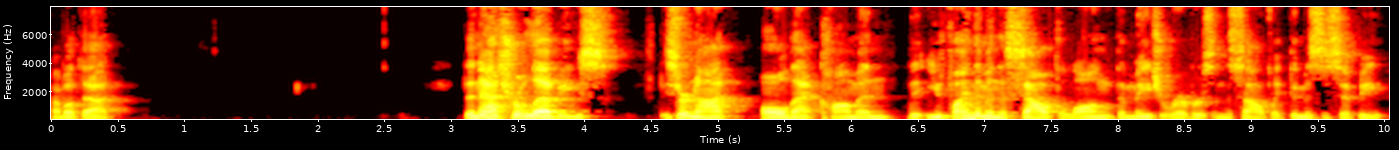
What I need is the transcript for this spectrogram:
How about that? The natural levees, these are not all that common. You find them in the south along the major rivers in the south, like the Mississippi,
